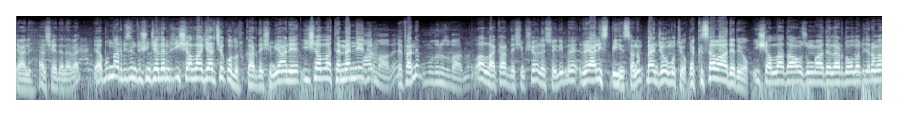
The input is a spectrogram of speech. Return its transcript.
yani her şeyden evvel. Ya bunlar bizim düşüncelerimiz inşallah gerçek olur kardeşim. Yani inşallah temenni Var ediyorum. mı abi? Efendim? Umudunuz var mı? Vallahi kardeşim şöyle söyleyeyim re- realist bir insanım. Bence umut yok. Ya kısa vadede yok. İnşallah daha uzun vadelerde olabilir ama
